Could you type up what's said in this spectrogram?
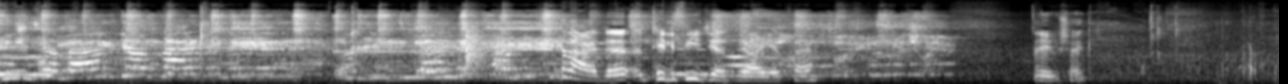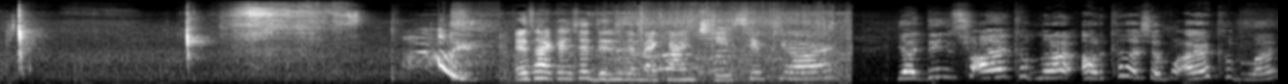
İnşallah göndermeli. Ne kadardı? Telif yiyeceğiz ya yeter. Öyle bir şarkı. Evet arkadaşlar Deniz'e macaroni cheese yapıyor. Ya Deniz şu ayakkabılar arkadaşlar bu ayakkabılar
